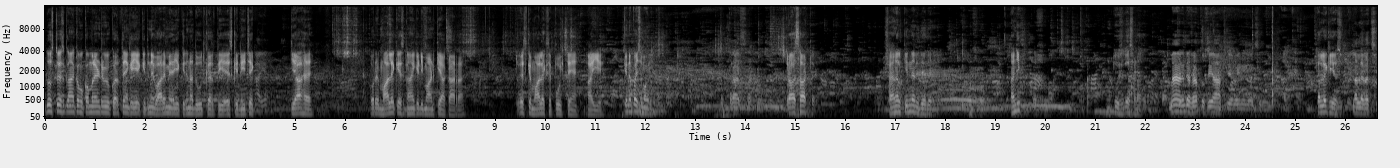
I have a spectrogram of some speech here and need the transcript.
दोस्तों, इस गाय का मुकम्मल इंटरव्यू करते हैं कि ये कितने बारे में है, ये कितना दूध करती है, इसके नीचे क्या है और मालिक इस गाय की डिमांड क्या कर रहा है। तो इसके मालिक से पूछते हैं, आइए। कितने पैसे मांग रहे तिरासठ। फाइनल कि दे देनी? हाँ जी दसना मैं नहीं दसना की है? बच्ची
